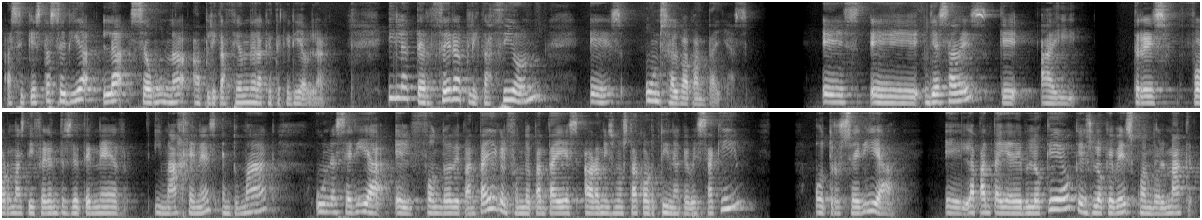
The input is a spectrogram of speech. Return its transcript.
Así que esta sería la segunda aplicación de la que te quería hablar. Y la tercera aplicación es un salvapantallas. Es, eh, ya sabes que hay tres formas diferentes de tener imágenes en tu Mac. Una sería el fondo de pantalla, que el fondo de pantalla es ahora mismo esta cortina que ves aquí. Otro sería eh, la pantalla de bloqueo, que es lo que ves cuando el Mac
